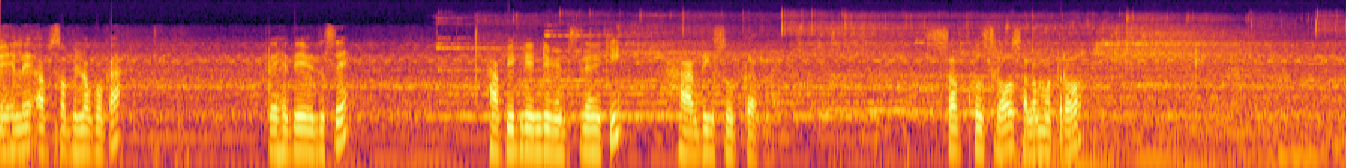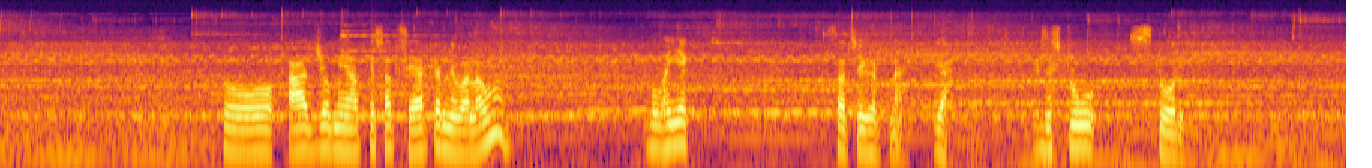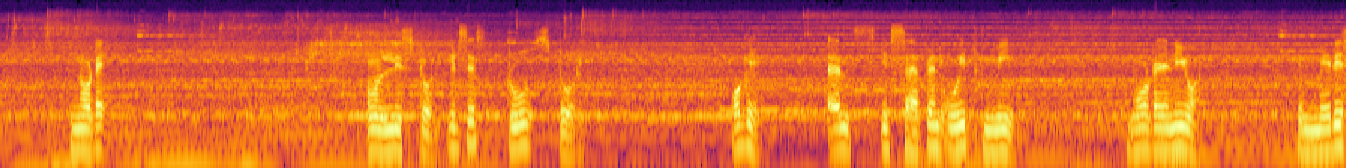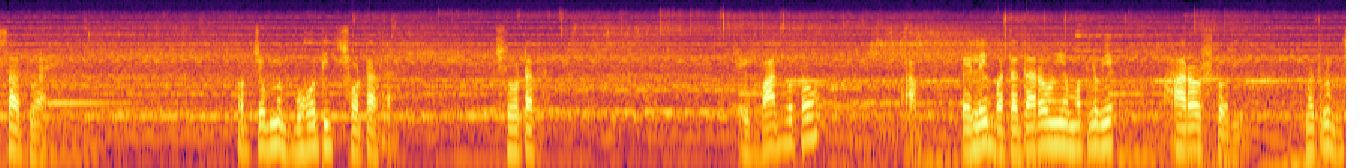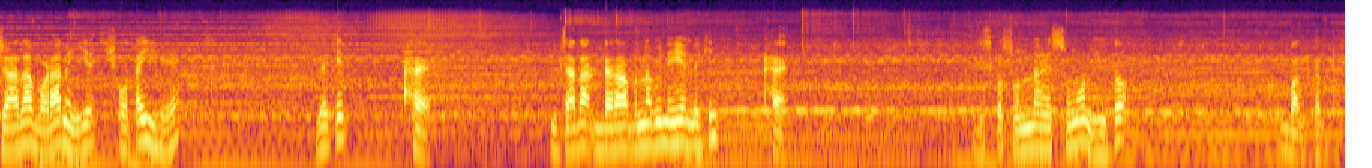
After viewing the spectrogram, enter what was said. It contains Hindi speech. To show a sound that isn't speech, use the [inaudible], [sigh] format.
पहले आप सभी लोगों का तहे दिल से हैप्पी इंडिपेंडेंस डे की हार्दिक शुभकामनाएँ। सब खुश रहो, सलामत रहो। तो आज जो मैं आपके साथ शेयर करने वाला हूँ, वो भाई एक सच्ची घटना है। या it's true story not a only story. It's a true story. Okay. And it's happened with me. Not anyone. ये मेरे साथ हुआ है। और जब मैं बहुत ही छोटा था छोटा था। एक बात बताओ, आप पहले ही बताता रहा हूँ ये मतलब ये हॉरर स्टोरी मतलब ज़्यादा बड़ा नहीं है, छोटा ही है, लेकिन है। ज़्यादा डरावना भी नहीं है, लेकिन है। जिसको सुनना है, सुनो, नहीं तो बंद कर दो।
